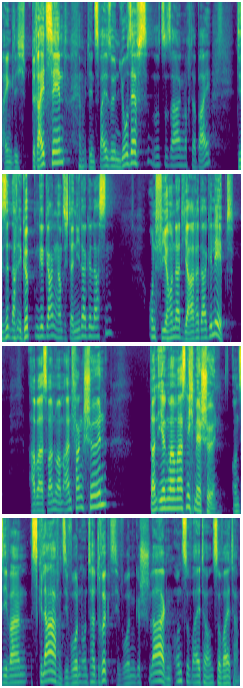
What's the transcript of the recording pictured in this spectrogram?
eigentlich 13, mit den zwei Söhnen Josefs sozusagen noch dabei. Die sind nach Ägypten gegangen, haben sich da niedergelassen und 400 Jahre da gelebt. Aber es war nur am Anfang schön, dann irgendwann war es nicht mehr schön. Und sie waren Sklaven, sie wurden unterdrückt, sie wurden geschlagen und so weiter und so weiter.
